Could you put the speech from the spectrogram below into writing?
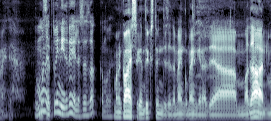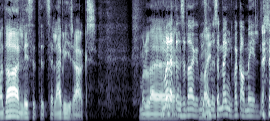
ma ei tea. mõned tunnid veel ja sa saad hakkama. ma olen kaheksakümmend üks tundi seda mängu mänginud ja ma tahan, ma tahan lihtsalt, et see läbi saaks. Mulle ma mäletan seda aega, kui sulle see mäng väga meeldis.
